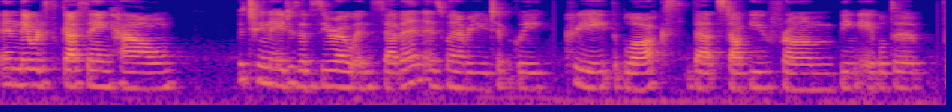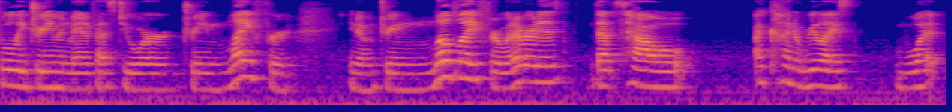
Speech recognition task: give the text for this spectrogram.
and they were discussing how between the ages of zero and seven is whenever you typically create the blocks that stop you from being able to fully dream and manifest your dream life or, you know, dream love life or whatever it is. That's how I kind of realized what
